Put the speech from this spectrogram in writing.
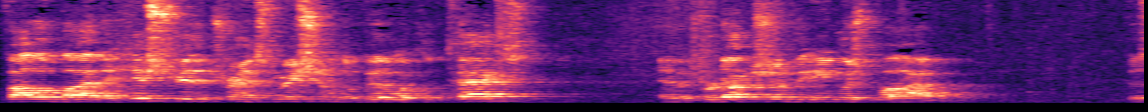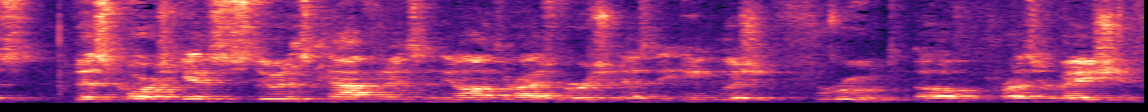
followed by the history of the transmission of the biblical text, and the production of the English Bible. This, this course gives the students confidence in the authorized version as the English fruit of preservation.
